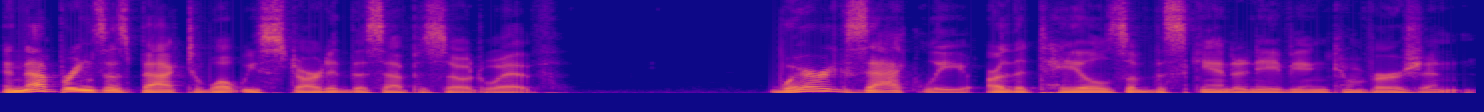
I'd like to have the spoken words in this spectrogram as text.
And that brings us back to what we started this episode with. Where exactly are the tales of the Scandinavian conversion?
